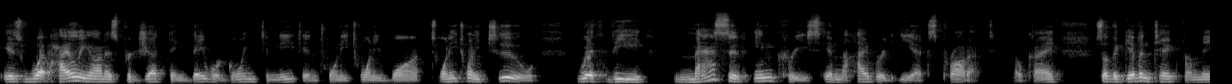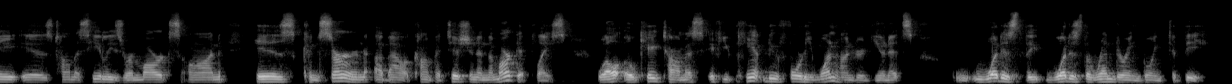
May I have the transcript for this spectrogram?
is what Hyliion is projecting they were going to meet in 2021, 2022 with the massive increase in the hybrid EX product. Okay. So the give and take for me is Thomas Healy's remarks on his concern about competition in the marketplace. Well, okay, Thomas, if you can't do 4,100 units, what is the what is the rendering going to be?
